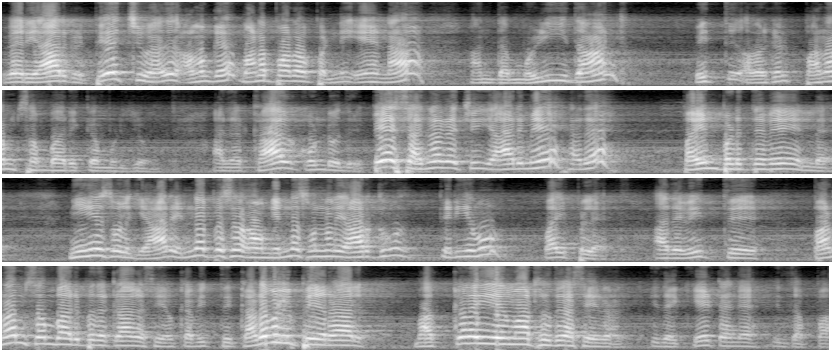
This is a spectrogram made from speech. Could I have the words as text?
வேறு யாருக்கு? பேச்சு அது அவங்க மனப்பாடம் பண்ணி ஏன்னா அந்த மொழி தான் வைத்து அவர்கள் பணம் சம்பாதிக்க முடியும். அதற்காக கொண்டு வந்து பேச அதனால யாருமே அதை பயன்படுத்தவே இல்லை. நீயே சொல்லு யார் என்ன பேசுகிறாங்க அவங்க என்ன சொன்னாலும் யாருக்கும் தெரியவும் வாய்ப்பில்லை. அதை வைத்து பணம் சம்பாதிப்பதற்காக செய்ய கவித்து கடவுள் பெயரால் மக்களை ஏமாற்றுறதுக்காக செய்கிறாங்க இதை கேட்டேங்க இது தப்பா?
